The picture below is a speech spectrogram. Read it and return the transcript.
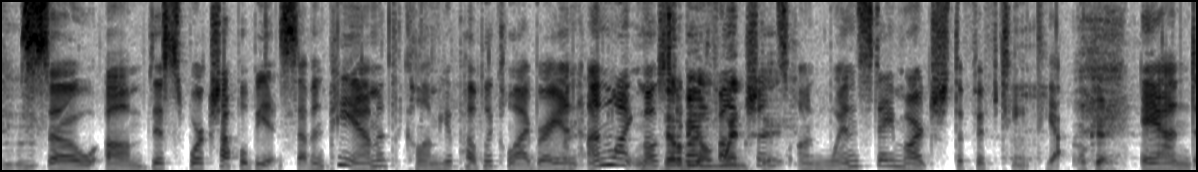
Mm-hmm. So um, this workshop will be at 7 p.m. at the Columbia Public Library, and unlike most That'll of be our on functions, Wednesday. on Wednesday, March the 15th. Yeah. Okay. And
